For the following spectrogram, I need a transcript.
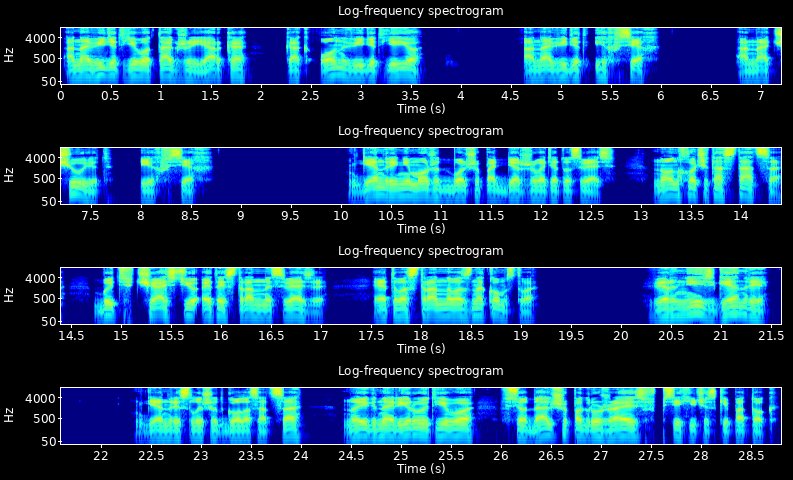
Она видит его так же ярко, как он видит ее. Она видит их всех. Она чует их всех. Генри не может больше поддерживать эту связь, но он хочет остаться, быть частью этой странной связи, этого странного знакомства. «Вернись, Генри!» Генри слышит голос отца, но игнорирует его, все дальше погружаясь в психический поток.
